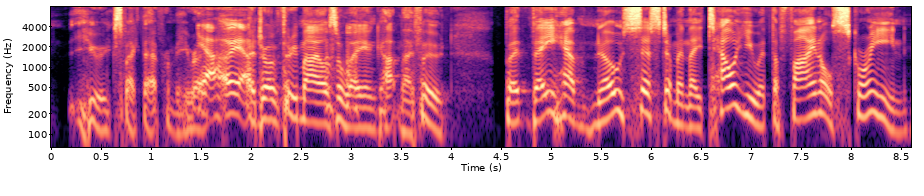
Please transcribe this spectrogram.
you expect that from me, right? Yeah. Oh, yeah. I drove three miles away and got my food. But they have no system, and they tell you at the final screen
